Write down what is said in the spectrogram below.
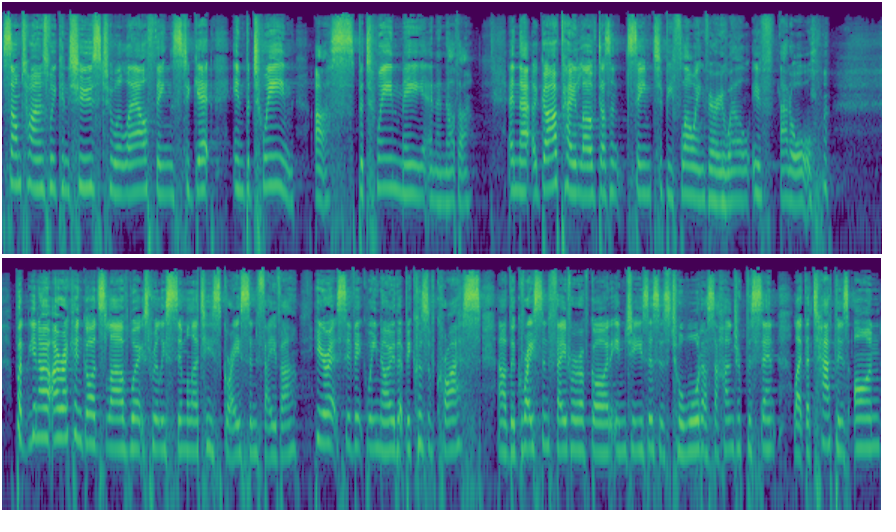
sometimes we can choose to allow things to get in between us, between me and another and that agape love doesn't seem to be flowing very well, if at all. But, you know, I reckon God's love works really similar to his grace and favor. Here at Civic, we know that because of Christ, uh, the grace and favor of God in Jesus is toward us 100%. Like the tap is on,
